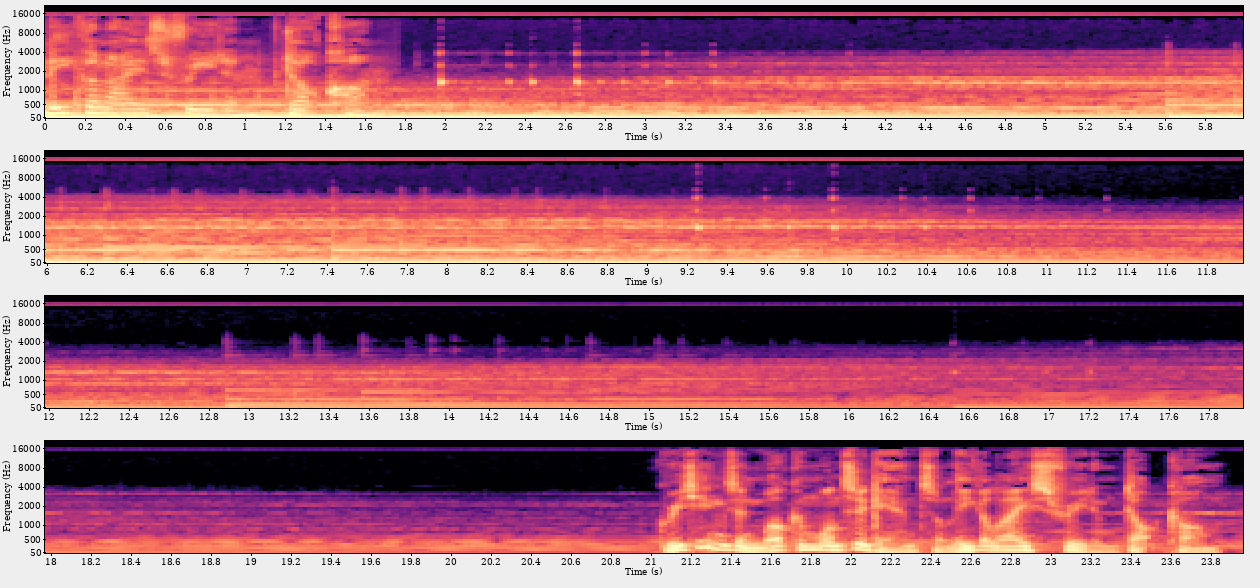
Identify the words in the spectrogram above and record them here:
LegalizeFreedom.com. Greetings and welcome once again to LegalizeFreedom.com.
